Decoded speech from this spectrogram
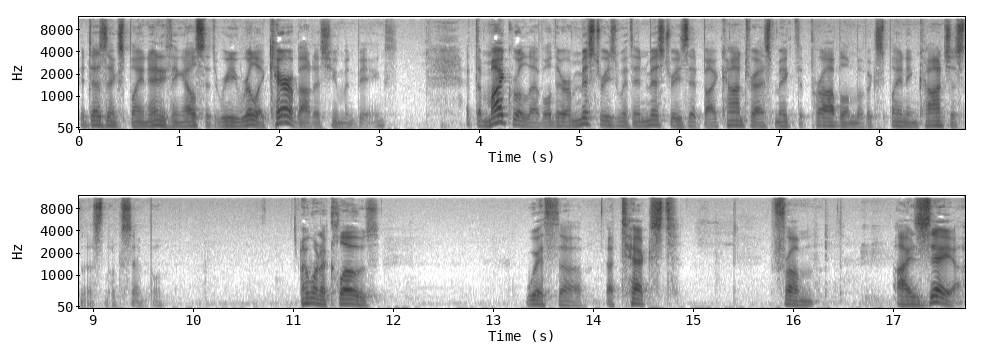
It doesn't explain anything else that we really care about as human beings. At the micro level, there are mysteries within mysteries that, by contrast, make the problem of explaining consciousness look simple. I want to close with uh, a text from Isaiah.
